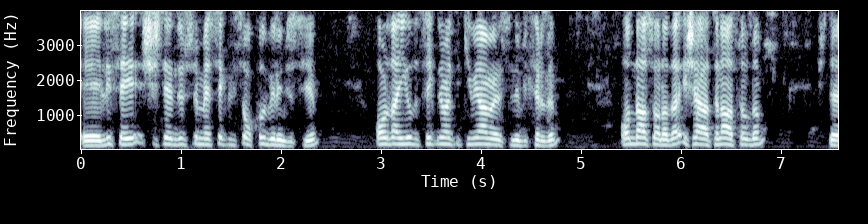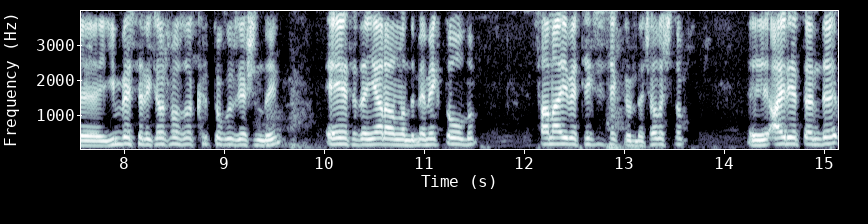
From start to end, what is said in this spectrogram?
E, liseyi Şişli Endüstri Meslek Lisesi okul birincisiyim. Oradan Yıldız Teknik Üniversitesi Kimya Mühendisliğini bitirdim. Ondan sonra da iş hayatına atıldım. İşte 25 senelik çalışma sonra 49 yaşındayım. EYT'den yararlandım, emekli oldum. Sanayi ve tekstil sektöründe çalıştım. E, ayrıca de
